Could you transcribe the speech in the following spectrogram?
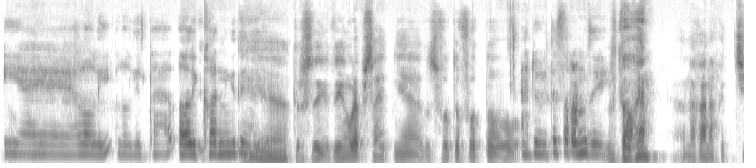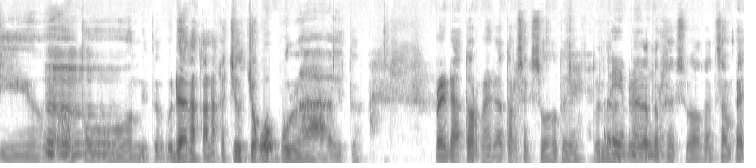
Iya iya iya, loli lolita lolicon gitu ya. Iya, terus udah gitu yang websitenya, terus foto-foto. Aduh itu serem sih. Lu tau kan, anak-anak kecil, ya Mm, mm, ampun gitu. Udah anak-anak kecil cowok pula gitu. Predator-predator seksual tuh ya, bener Iya, predator bener. seksual kan sampai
